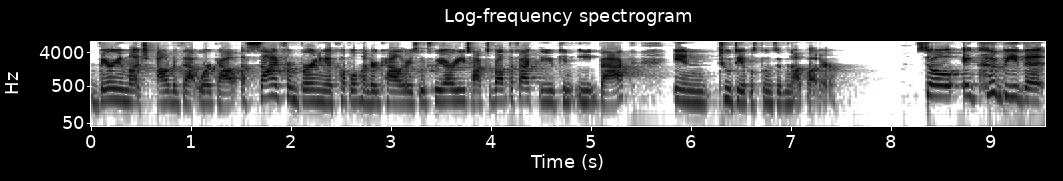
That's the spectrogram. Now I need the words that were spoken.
very much out of that workout aside from burning a couple hundred calories, which we already talked about the fact that you can eat back in two tablespoons of nut butter. So it could be that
